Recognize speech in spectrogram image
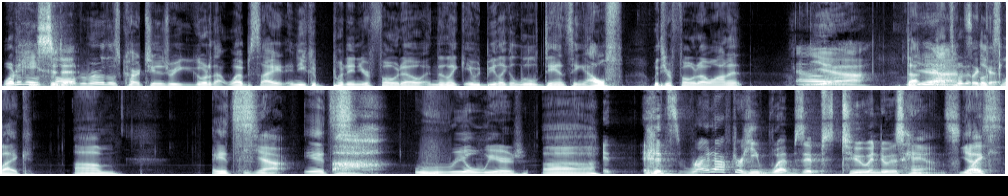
what are those called? it. Remember those cartoons where you could go to that website and you could put in your photo and then like it would be like a little dancing elf with your photo on it. yeah. That, Yeah, that's what it like looks a- like. Um, it's Yeah. it's real weird. Uh, It it's right after he web zips two into his hands. Yes. Like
